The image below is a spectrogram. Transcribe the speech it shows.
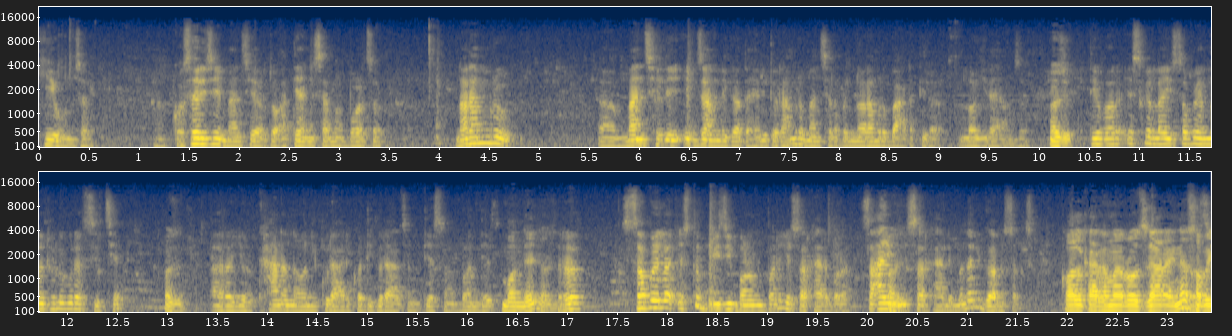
के हुन्छ कसरी चाहिँ मान्छेहरूको हत्या हिंसामा बढ्छ नराम्रो मान्छेले एकजनाले गर्दाखेरि त्यो राम्रो मान्छेलाई पनि नराम्रो बाटोतिर लगिरहेको हुन्छ। हजुर। त्यो भएर यसको लागि सबैभन्दा ठुलो कुरा शिक्षा। हजुर। र यो खान नहुने कुराहरू कति कुराहरू छन् त्यसमा बन्देज। बन्दै हजुर। र सबैलाई यस्तो बिजी बनाउनु पर्यो यो सरकारबाट। चाह्यो भने सरकारले मजाले गर्न सक्छ। कल कारखाना रोजगार होइन सबै।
